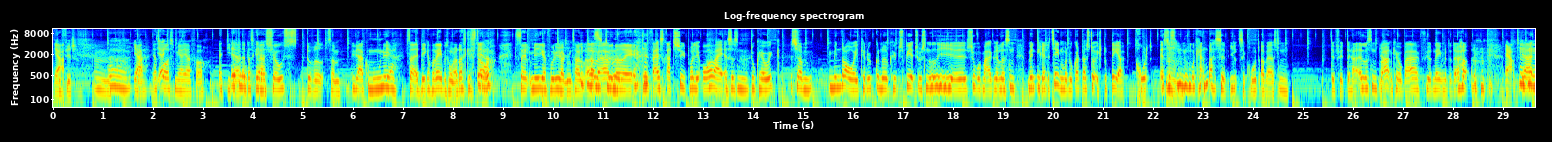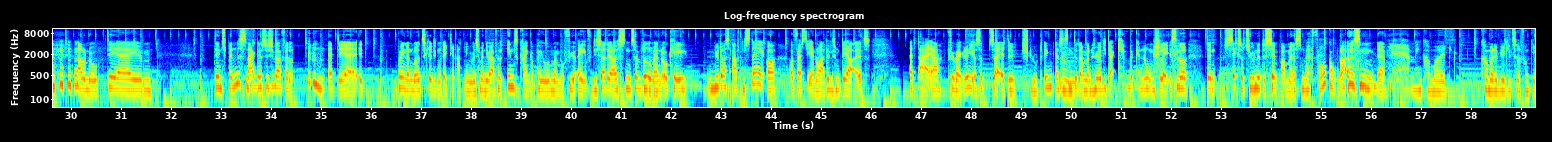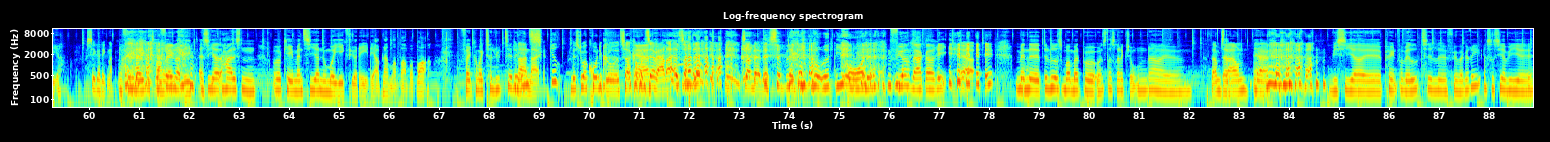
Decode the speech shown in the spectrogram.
ja. Det er fedt. Mm. Uh, Ja, ja, jeg tror også mere, jeg er for, at, de Er der, du- at der skal ja. være shows, du ved, som i hver kommune, ja, så at det ikke er privatpersoner, der skal stå Ja. selv mega fulde kl. 12 og skyde fuld. noget af. det er faktisk ret sygt. Prøv lige at overveje. Altså sådan, du kan jo ikke som mindreårig kan du ikke gå ned og købe spiritus nede i øh, supermarkedet eller sådan. Men i realiteten må du godt bare stå og eksplodere krudt. Altså sådan, Mm. du må gerne bare sætte ild til krudt og være sådan, det er fedt det her. Eller sådan, børn kan jo bare fyre den af med det der. ja, jeg, I don't know. Det er, øhm, det er en spændende snak. Jeg synes i hvert fald, at det er et på en eller anden måde et skridt i den rigtige retning, hvis man i hvert fald indskrænker perioden, man må fyre af. Fordi så er det også sådan, så ved Mm. man, okay, nytårsaftensdag og, og 1. januar, det er ligesom der, at at der er fyrværkeri, og så, så er det slut. Ikke? Altså mm. sådan det der, man hører de der kæmpe kanonslag, sådan noget den 26. december, man er sådan, hvad foregår der? sådan, ja, Ja, men kommer, et, kommer det virkelig til at fungere? sikkert ikke, nej. Jeg føler ikke, jeg heller føler det ikke. Altså, jeg har det sådan, okay, man siger, nu må I ikke fyre det af der, bla bla bla bla bla. Folk kommer ikke til at lytte til det Nej, en nej. skid. Hvis du har krudt i blodet, så kommer Ja. det til at være der. Altså, det, sådan er Det er det. simpelthen i blodet, i årene. Fyrværkeri. Ja. Men øh, det lyder som om, at på onsdagsredaktionen, der... Øh, Thumbs Der- down. ja. Vi siger øh, pænt farvel til øh, fyrværkeri, og så siger vi øh,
